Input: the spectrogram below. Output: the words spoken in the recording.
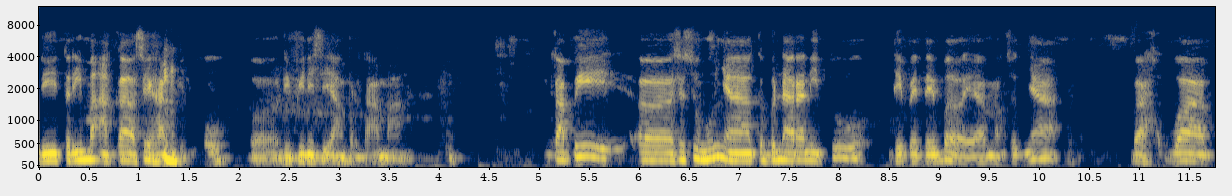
diterima akal sehat itu eh, definisi yang pertama. Tapi uh, sesungguhnya kebenaran itu debatable ya, maksudnya bahwa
